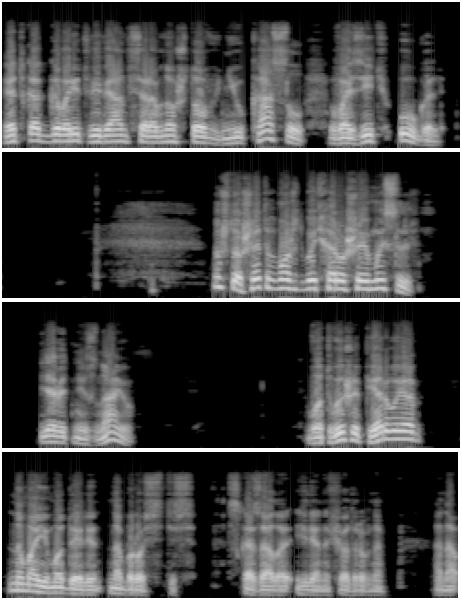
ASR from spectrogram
Это, как говорит Вивиан, все равно, что в Ньюкасл возить уголь. Ну что ж, это может быть хорошая мысль. Я ведь не знаю. Вот вы же первая на мои модели наброситесь, — сказала Елена Федоровна. Она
